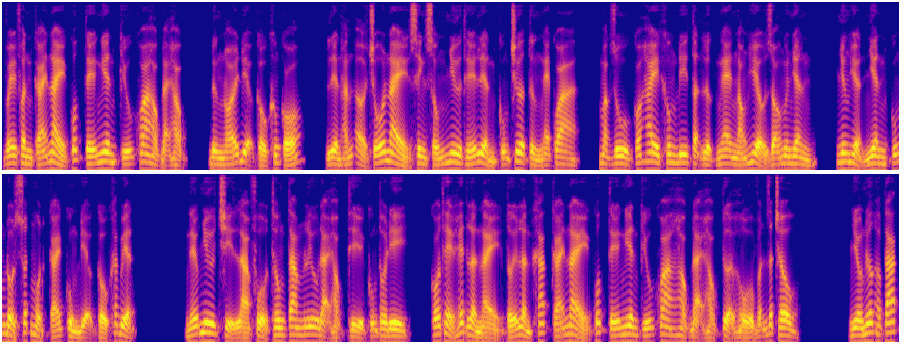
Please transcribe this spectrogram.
về phần cái này quốc tế nghiên cứu khoa học đại học, đừng nói địa cầu không có, liền hắn ở chỗ này sinh sống như thế liền cũng chưa từng nghe qua, mặc dù có hay không đi tận lực nghe ngóng hiểu rõ nguyên nhân, nhưng hiển nhiên cũng đột xuất một cái cùng địa cầu khác biệt. Nếu như chỉ là phổ thông tam lưu đại học thì cũng thôi đi, có thể hết lần này tới lần khác cái này quốc tế nghiên cứu khoa học đại học tựa hồ vẫn rất trâu. Nhiều nước hợp tác,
